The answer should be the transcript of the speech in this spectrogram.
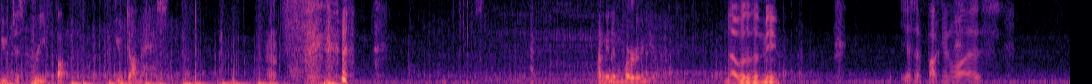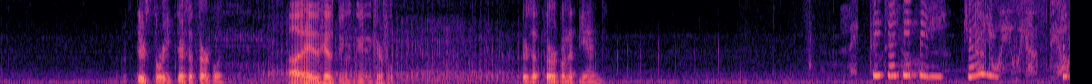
You just re fuck. You dumbass. I'm gonna murder you. that wasn't me. Yes, it fucking was. There's three. There's a third one. Uh, hey, this guy's being again. Careful. There's a third one at the end. That way we can stay out of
